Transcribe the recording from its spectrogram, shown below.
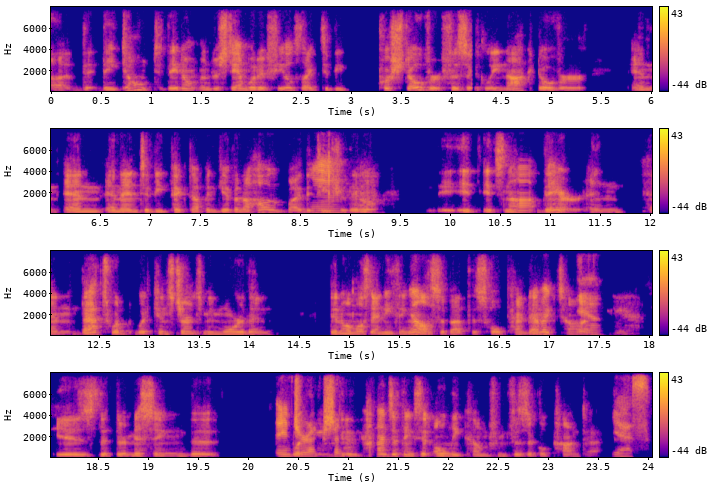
uh, they, they, don't they don't understand what it feels like to be pushed over physically, knocked over, and and and then to be picked up and given a hug by the mm. teacher. They don't. It, it's not there, and and that's what what concerns me more than than almost anything else about this whole pandemic time yeah. is that they're missing the interaction what, the kinds of things that only come from physical contact yes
